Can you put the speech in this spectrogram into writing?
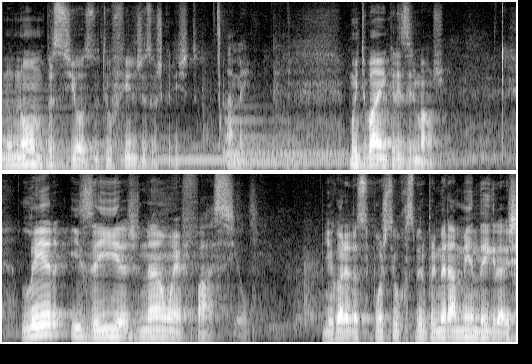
no nome precioso do teu filho Jesus Cristo. Amém. Muito bem, queridos irmãos. Ler Isaías não é fácil. E agora era suposto eu receber o primeiro amém da igreja.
